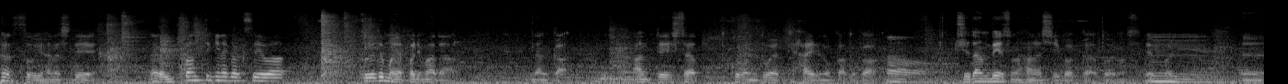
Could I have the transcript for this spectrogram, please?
はそういう話でなんか一般的な学生はそれでもやっぱりまだなんか安定したところにどうやって入るのかとかあ手段ベースの話ばっかだと思います。やっぱり。うん。うん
